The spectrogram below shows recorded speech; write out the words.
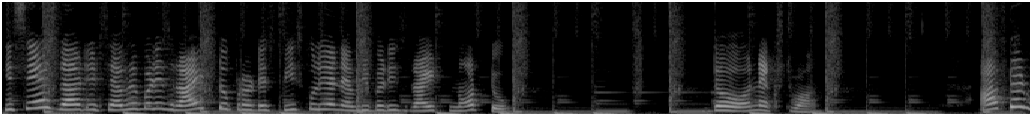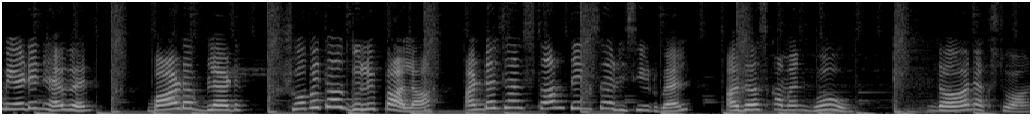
He says that it's everybody's right to protest peacefully and everybody's right not to. The next one. After Made in Heaven, Bard of Blood, Sobhita Dhulipala understands some things are received well, others come and go. The next one.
